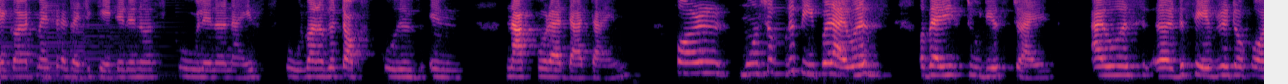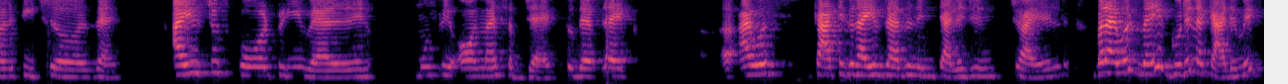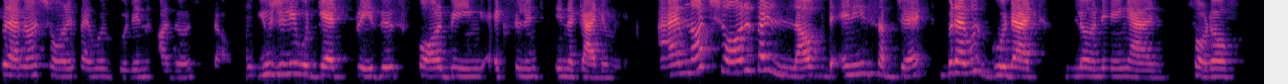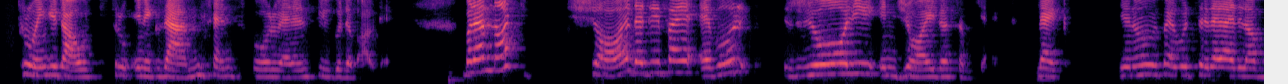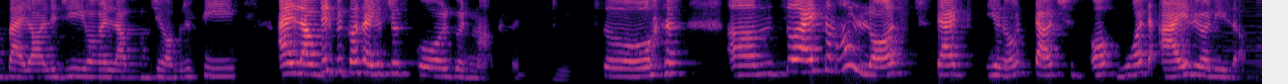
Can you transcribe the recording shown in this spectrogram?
I got myself educated in a school, in a nice school, one of the top schools in Nagpur at that time. For most of the people, I was a very studious child. I was uh, the favorite of all teachers, and I used to score pretty well in mostly all my subjects. So that like uh, I was categorized as an intelligent child, but I was very good in academics. But I'm not sure if I was good in other stuff. Usually, would get praises for being excellent in academics. I'm not sure if I loved any subject, but I was good at learning and sort of throwing it out through in exams and score well and feel good about it. But I'm not sure that if I ever really enjoyed a subject, like you know, if I would say that I love biology or I love geography, I loved it because I used to score good marks. Mm. So, um, so I somehow lost that you know touch of what I really love.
